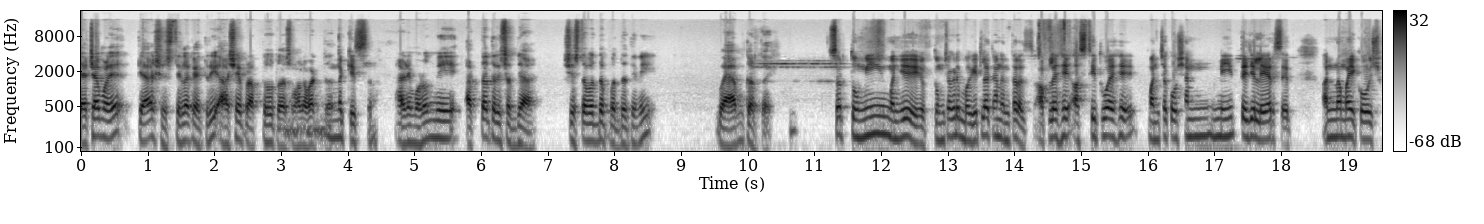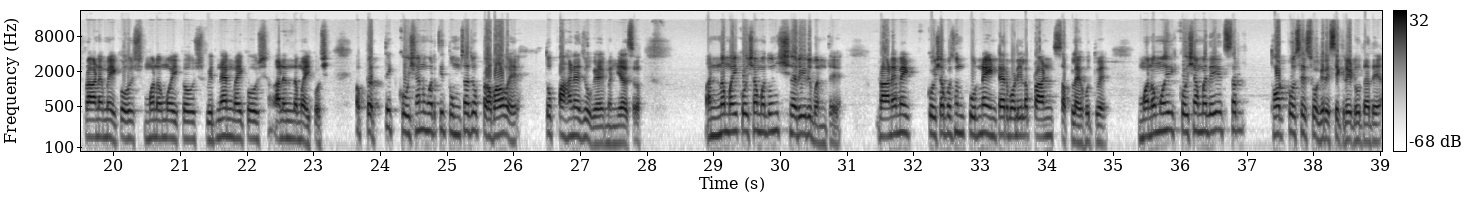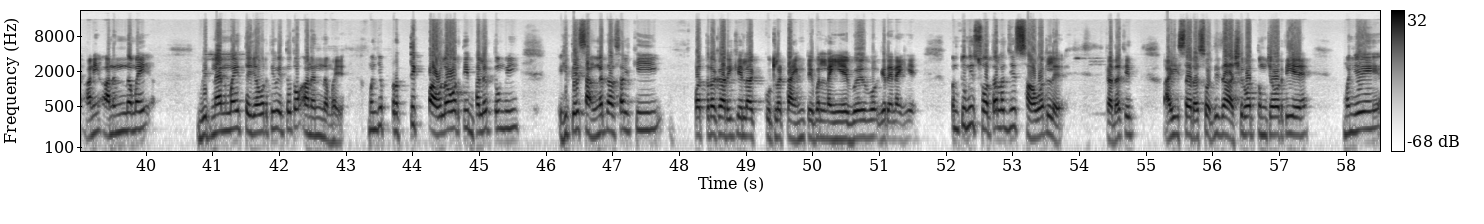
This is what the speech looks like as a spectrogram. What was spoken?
त्याच्यामुळे त्या शिस्तीला काहीतरी आशय प्राप्त होतो असं मला वाटतं. नक्कीच आणि म्हणून मी आत्ता तरी सध्या शिस्तबद्ध पद्धतीने व्यायाम करतोय. सर तुम्ही म्हणजे तुमच्याकडे बघितल्याच्या नंतरच आपलं हे अस्तित्व हे पंचकोशांनी ते जे लेयर्स आहेत अन्नमय कोश प्राणमय कोश मनमय कोश विज्ञानमय कोश आनंदमय कोश प्रत्येक कोशांवरती तुमचा जो प्रभाव आहे तो पाहण्याजोग आहे म्हणजे असं. अन्नमय कोशामधून शरीर बनते. प्राणमय कोशापासून पूर्ण एंटायर बॉडीला प्राण सप्लाय होतोय. मनोमय कोशामध्ये सर थॉट प्रोसेस वगैरे सिक्रेट होतात आहे आणि आनंदमय विज्ञानमय त्याच्यावरती येतो तो आनंदमय. म्हणजे प्रत्येक पावलावरती भले तुम्ही इथे सांगत असाल की पत्रकारिकेला कुठला टाइम टेबल नाहीये वेळ वगैरे नाहीये. पण तुम्ही स्वतःला जे सावरले कदाचित आई सरस्वतीचा आशीर्वाद तुमच्यावरती आहे. म्हणजे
